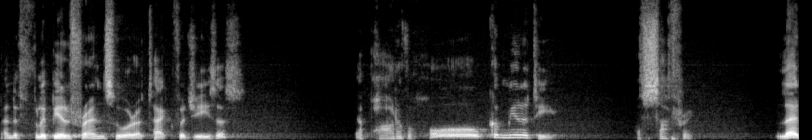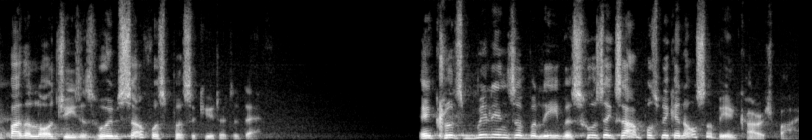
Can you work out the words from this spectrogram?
and the Philippian friends who were attacked for Jesus. They're part of a whole community of suffering, led by the Lord Jesus, who himself was persecuted to death. It includes millions of believers whose examples we can also be encouraged by.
